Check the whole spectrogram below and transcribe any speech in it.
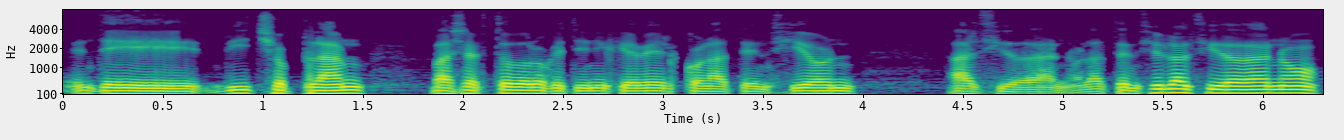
de dicho plan va a ser todo lo que tiene que ver con la atención al ciudadano. La atención al ciudadano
